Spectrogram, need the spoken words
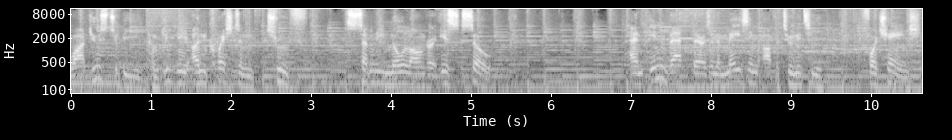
what used to be completely unquestioned truth suddenly no longer is so. And in that, there's an amazing opportunity for change.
